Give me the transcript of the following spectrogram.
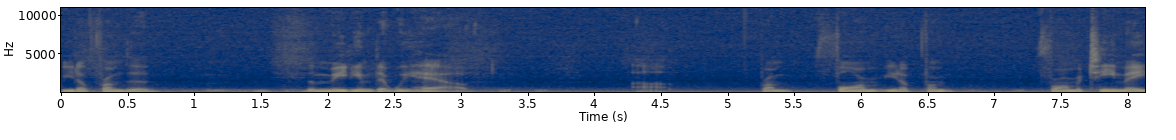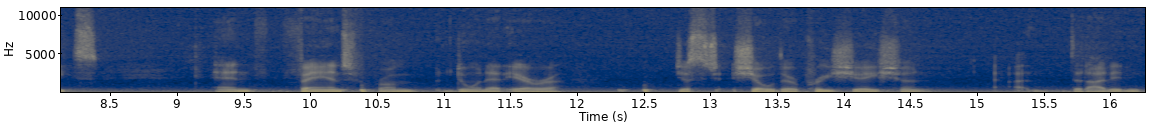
you know from the the medium that we have uh, from form you know from former teammates and fans from during that era just show their appreciation uh, that I didn't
